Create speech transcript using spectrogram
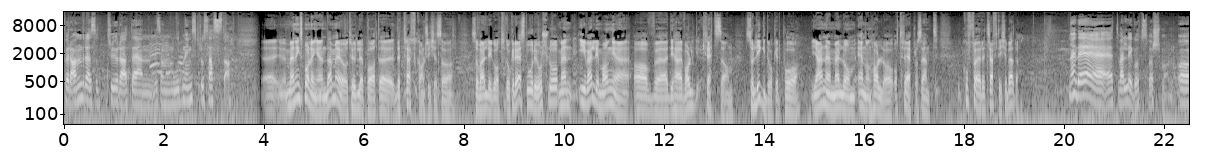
for andre så tror jeg at det er en liksom, modningsprosess, da. Eh, meningsmålingene de er jo tydelige på at det, det treffer kanskje ikke så, så, veldig godt. Dere er store i Oslo, men i veldig mange av eh, de her valgkretsene så ligger dere på gjerne mellom 1,5 og 3% Hvorfor treffer de ikke bedre? Nei, det er et veldig godt spørsmål. Og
